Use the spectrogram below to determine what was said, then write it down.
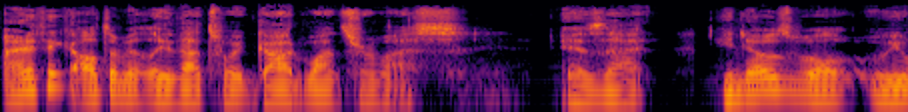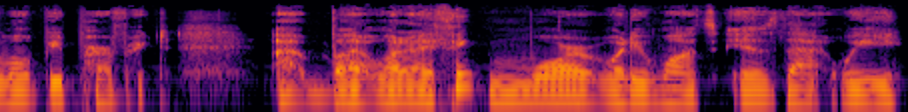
I think ultimately that's what God wants from us is that he knows we'll, we won't be perfect. Uh, but what I think more what he wants is that we,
